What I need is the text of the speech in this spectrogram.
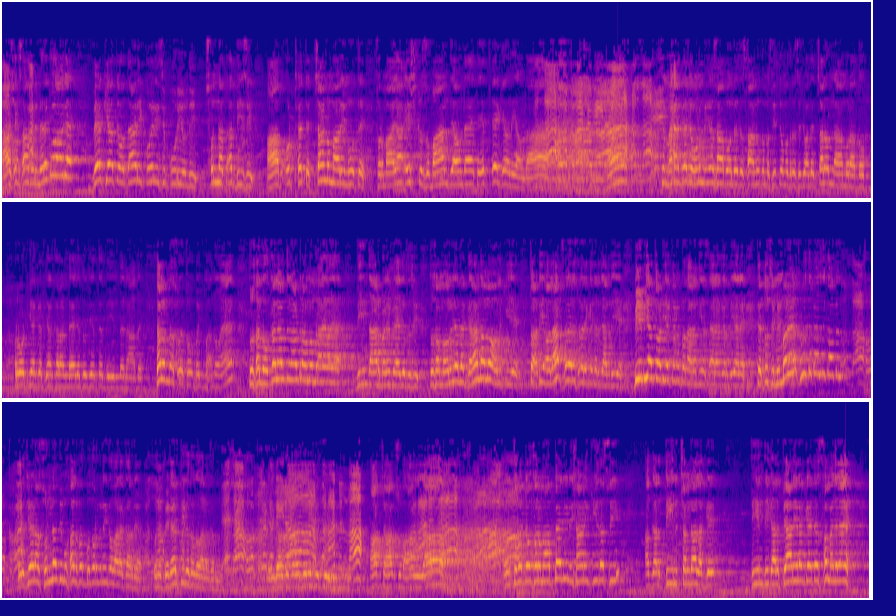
عاشق صاحب میرے کول آ گئے۔ ویکھیا تے او داڑھی کوئی نہیں سی پوری ہوندی سنت ادھی سی۔ آپ اٹھے تے چن ماری منہ تے فرمایا عشق زبان تے آوندا ہے تے ایتھے کیوں نہیں آوندا؟ اللہ اکبر کبیرہ ہیں؟ اللہ۔ میں جو ہن میاں صاحب آندے تے سانو تو مسیتوں مدرسے جو آندے چلو نا مرادو۔ روٹیاں کٹھیاں کرن دے جے تسی تے دین دے دے۔ چلو نہ سوے تو بھائی مانو ہے تسا لوکاں نال تے ڈرامہ بنایا ہویا ہے۔ دیندار بنے پے جے تسی۔ تسا مولویاں دا گھراں دا ماحول کی ہے؟ تہاڈی اولاد سویرے سویرے کدھر جاندی ہے؟ بیبییاں تہاڈیاں کیویں بازاراں دیاں سیراں کردیاں نے؟ تے تسی ممبر رسول تے بیٹھ دے قابل؟ اللہ اکبر۔ جیڑا سنت دی مخالفت بزرگ نہیں گوارا کر رہا انہیں بغیرتی کدوں گوارا کرنا؟ اللہ اکبر آپ چاک سبحان اللہ۔ اور توجہ فرما پہلی نشانی کی دسی؟ اگر دین چنگا لگے، دین دی گل پیاری لگے تے سمجھ لے۔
